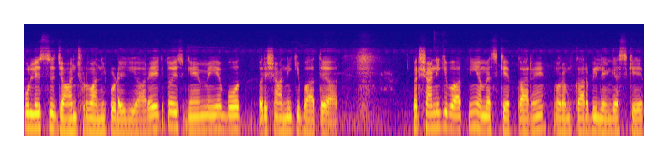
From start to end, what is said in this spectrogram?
पुलिस से जान छुड़वानी पड़ेगी यार। एक तो इस गेम में ये बहुत परेशानी की बात है यार। परेशानी की बात नहीं, हम एस्केप कर रहे हैं और हम कर भी लेंगे एस्केप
